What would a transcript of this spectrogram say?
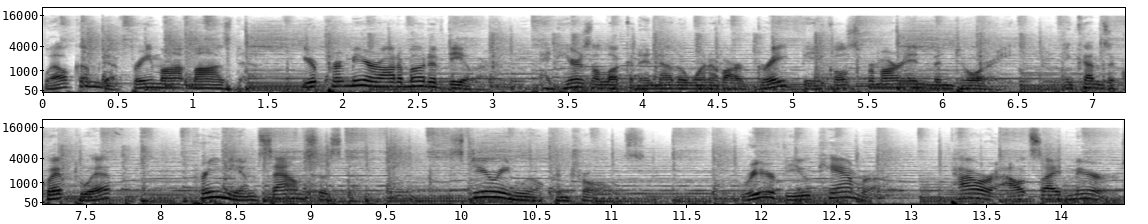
Welcome to Fremont Mazda, your premier automotive dealer. And here's a look at another one of our great vehicles from our inventory. And comes equipped with premium sound system, steering wheel controls, rear view camera, power outside mirrors,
